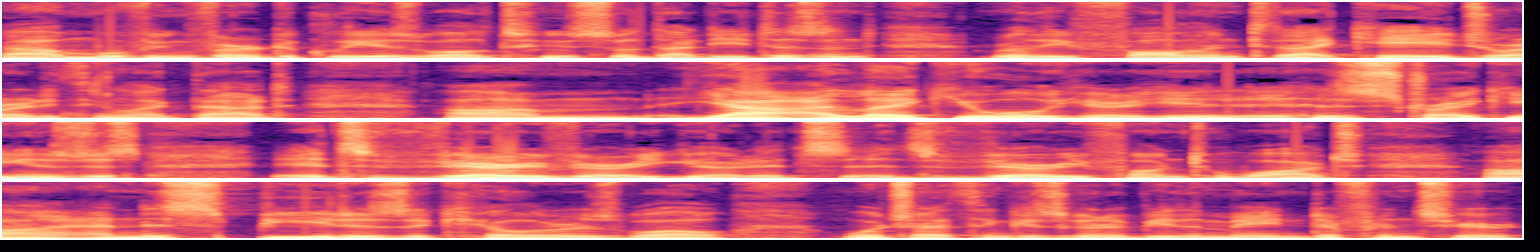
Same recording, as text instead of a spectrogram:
uh, moving vertically as well too, so that he doesn't really fall into that cage or anything like that. Um, yeah, I like Ewell here. He his striking is just it's very very good. It's it's very fun to watch, uh, and his speed is a killer as well, which I think is going to be the main difference here.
